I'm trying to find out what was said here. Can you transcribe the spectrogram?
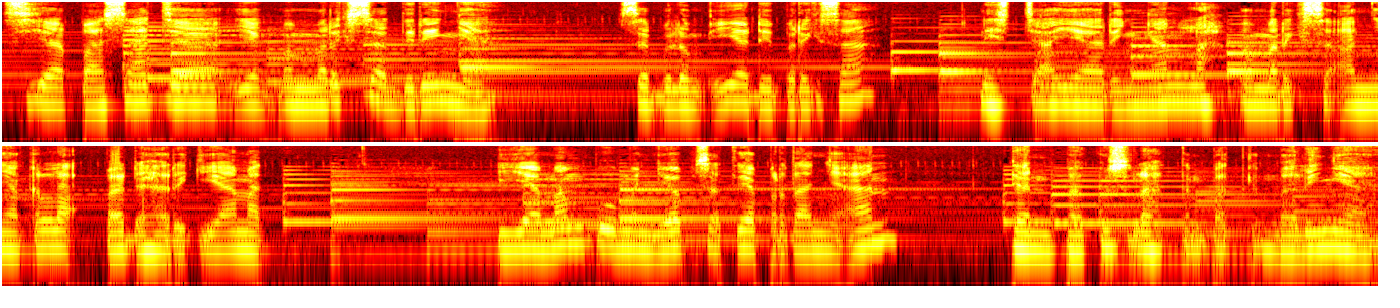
siapa saja yang memeriksa dirinya sebelum ia diperiksa, niscaya ringanlah pemeriksaannya kelak pada hari kiamat. Ia mampu menjawab setiap pertanyaan dan baguslah tempat kembalinya.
